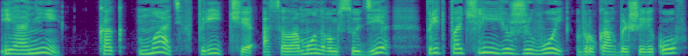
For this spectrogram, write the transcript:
И они, как мать в притче о Соломоновом суде, предпочли ее живой в руках большевиков,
